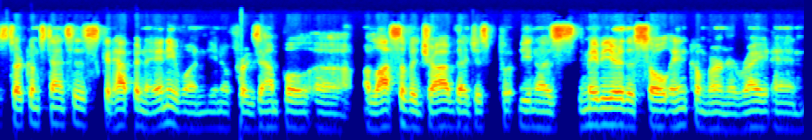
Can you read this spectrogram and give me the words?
circumstances could happen to anyone. You know, for example, uh, a loss of a job that just put you know, as maybe you're the sole income earner, right, and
